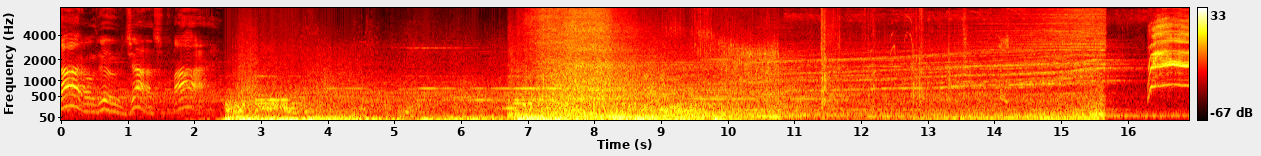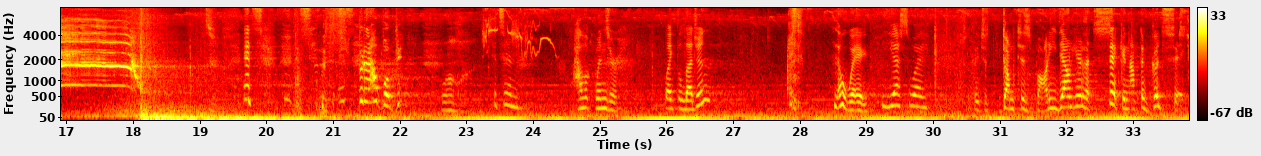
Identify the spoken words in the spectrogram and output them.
That'll do just fine. It's. Spit it out, Bo. Whoa. It's in Alec Windsor. Like the legend? no way. Yes, way. So They just dumped his body down here? That's sick and not the good sick.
